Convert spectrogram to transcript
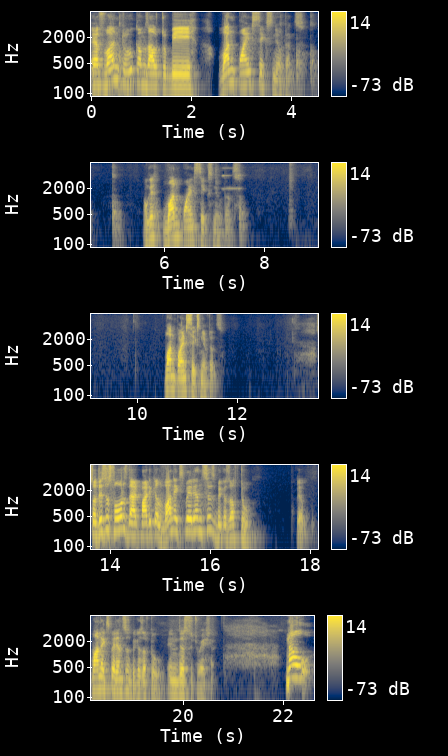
F12 comes out to be 1.6 newtons okay? 1.6 newtons. 1.6 newtons. So this is force that particle 1 experiences because of 2 okay? 1 experiences because of 2 in this situation. Now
